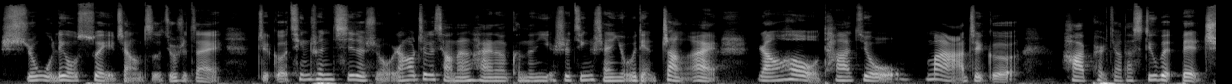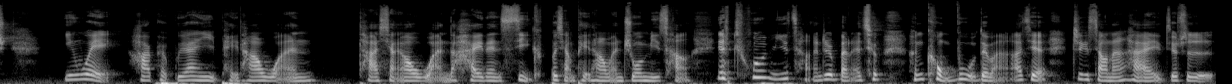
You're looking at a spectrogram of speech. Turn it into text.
十五六岁这样子，就是在这个青春期的时候。然后这个小男孩呢，可能也是精神有一点障碍，然后他就骂这个 Harper，叫他 stupid bitch，因为 Harper 不愿意陪他玩。他想要玩的 hide and seek，不想陪他玩捉迷藏。因 为捉迷藏这本来就很恐怖，对吧？而且这个小男孩就是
